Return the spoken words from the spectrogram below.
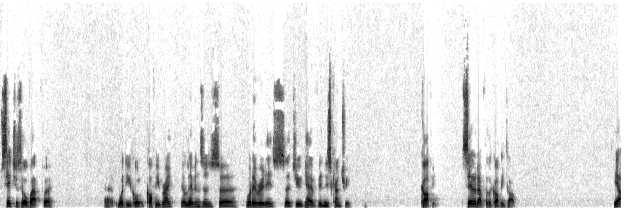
set yourself up for uh, what do you call it, coffee break, elevenses, uh, whatever it is that you have in this country. Coffee. Set it up for the coffee time. Yeah.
